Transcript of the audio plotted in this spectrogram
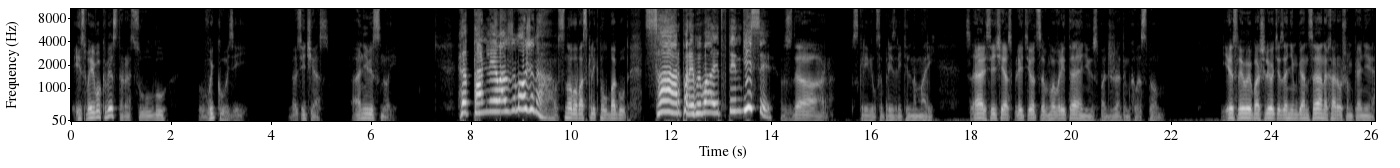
и своего квестора Суллу. Вы козий. Но сейчас, а не весной». «Это невозможно!» — снова воскликнул Багут. «Царь пребывает в Тенгисе!» «Вздор!» — скривился презрительно Марий. Царь сейчас плетется в Мавританию с поджатым хвостом. Если вы пошлете за ним гонца на хорошем коне,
